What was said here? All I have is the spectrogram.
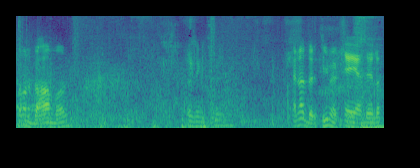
Someone behind more. Losing two. Another team Yeah, actually. yeah, they left.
